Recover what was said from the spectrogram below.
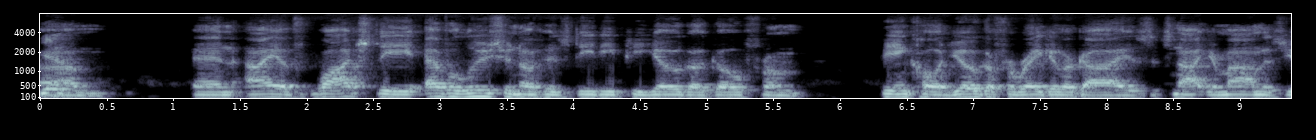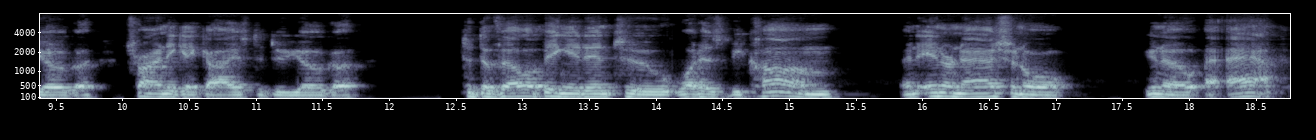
Yeah. Um, and I have watched the evolution of his DDP yoga go from being called yoga for regular guys. It's not your mama's yoga, trying to get guys to do yoga, to developing it into what has become an international, you know, app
